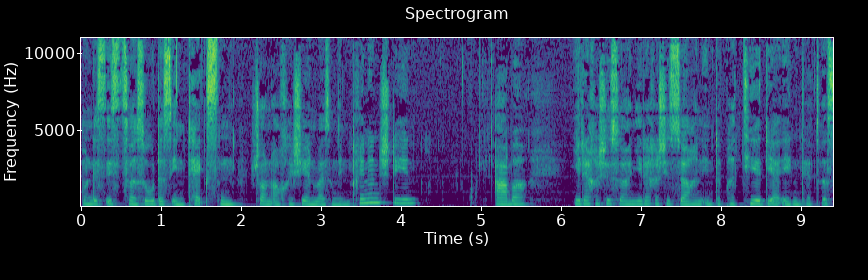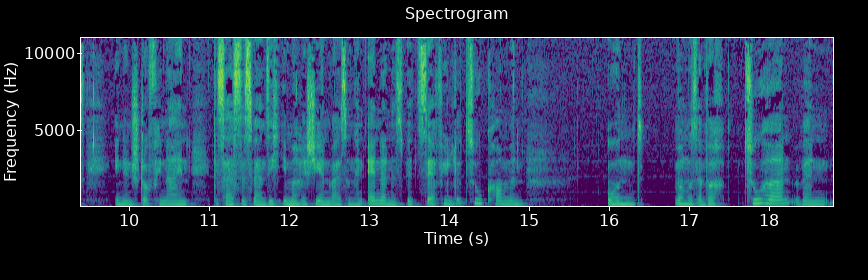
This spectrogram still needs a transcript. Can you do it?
Und es ist zwar so, dass in Texten schon auch Regieanweisungen drinnen stehen, aber jeder Regisseur und jede Regisseurin interpretiert ja irgendetwas in den Stoff hinein. Das heißt, es werden sich immer Regieanweisungen ändern, es wird sehr viel dazukommen und man muss einfach zuhören, wenn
